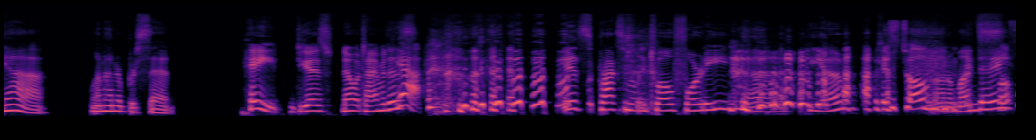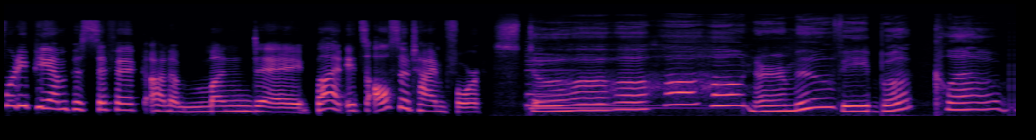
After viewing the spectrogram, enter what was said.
Yeah, 100%. Hey, do you guys know what time it is? Yeah. it's approximately 1240 uh, p.m. It's 12 On a Monday? 12:40 p.m. Pacific on a Monday, but it's also time for Stoner Movie Book Club.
